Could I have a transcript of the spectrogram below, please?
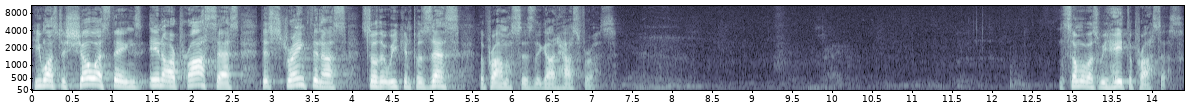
He wants to show us things in our process that strengthen us so that we can possess the promises that God has for us. And some of us, we hate the process.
